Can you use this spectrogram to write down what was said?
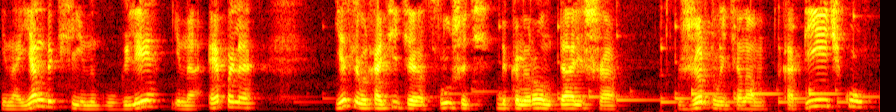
и на Яндексе, и на Гугле, и на Apple. Если вы хотите слушать Декамерон дальше, жертвуйте нам копеечку.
